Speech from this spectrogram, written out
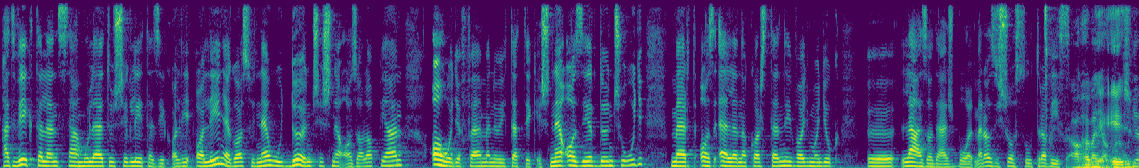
Hát végtelen számú lehetőség létezik. A, lé- a lényeg az, hogy ne úgy dönts, és ne az alapján, ahogy a felmenői tették, és ne azért dönts úgy, mert az ellen akarsz tenni, vagy mondjuk ö, lázadásból, mert az is rossz útra visz. Akkor, és... akkor úgy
